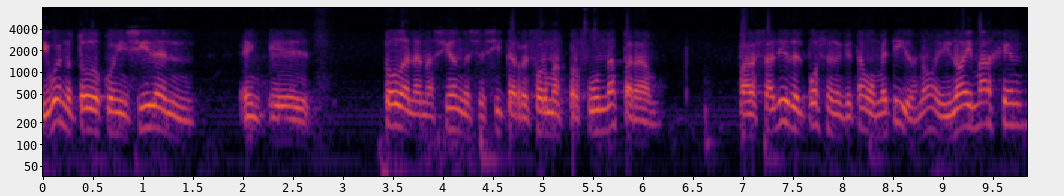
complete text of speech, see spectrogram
y bueno, todos coinciden en que toda la nación necesita reformas profundas para, para salir del pozo en el que estamos metidos, ¿no? Y no hay margen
